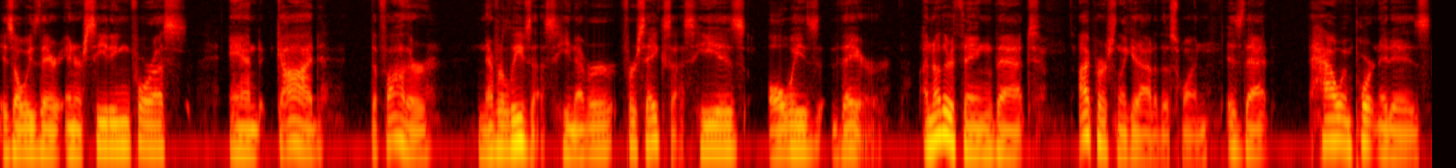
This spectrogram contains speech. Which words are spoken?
is always there interceding for us. And God, the Father, never leaves us, He never forsakes us. He is always there. Another thing that I personally get out of this one is that how important it is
